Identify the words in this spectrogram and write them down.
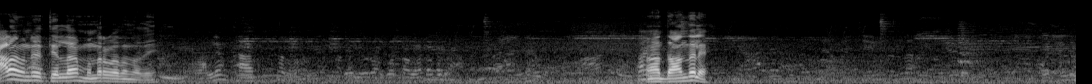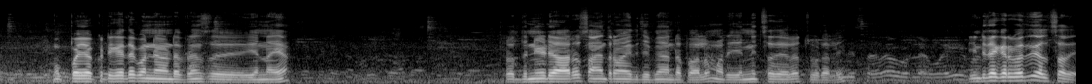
ఎలా ఉండేది తెల్ల ముందర పోతుంది అది. దాందలే. ముప్పై ఒకటికి అయితే కొన్ని ఉంటాయి ఫ్రెండ్స్ ఎన్నయ్య. ప్రొద్దునేడు ఆరు సాయంత్రం ఐదు చెప్పినంట పాలు. మరి ఎన్ని ఇచ్చదేలో చూడాలి. ఇంటి దగ్గరకు పోతే తెలుస్తుంది.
